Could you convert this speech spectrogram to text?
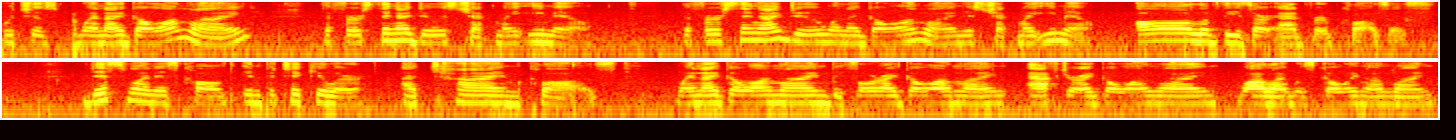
which is when I go online the first thing I do is check my email. The first thing I do when I go online is check my email. All of these are adverb clauses. This one is called, in particular, a time clause. When I go online, before I go online, after I go online, while I was going online.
